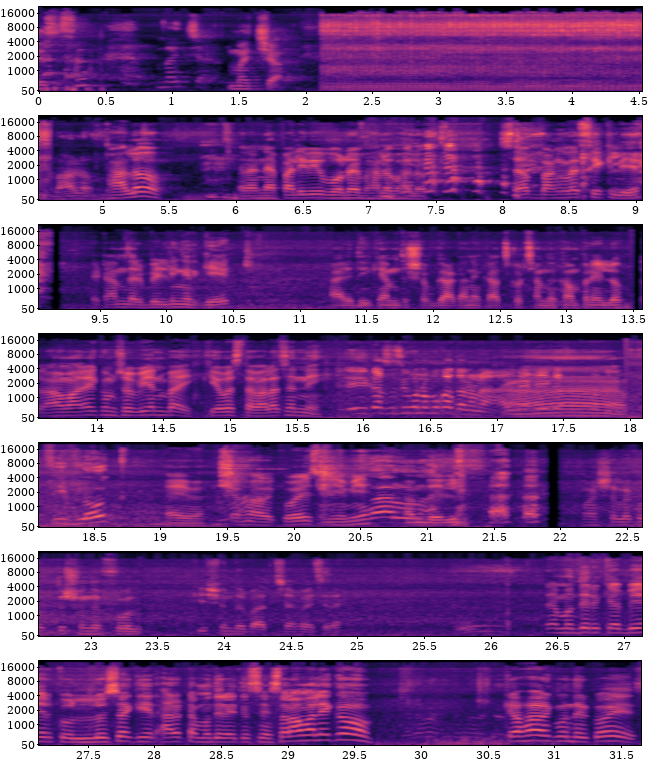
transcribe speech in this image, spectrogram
Is? Macha. Macha. ভালো। ভালো? Nepali B বলে ভালো ভালো। সব বাংলা শিখলি এটা আমাদের বিল্ডিং এর গেট আর এদিকে আমাদের সব গার্ডানে কাজ করছে আমাদের কোম্পানির লোক। আসসালামু আলাইকুম সুবিয়ান ভাই কি অবস্থা? ভালো আছেন নি? এই কাছে জীবন না। এই ব্লগ আইবা নিয়ে আলহামদুলিল্লাহ। মাশাআল্লাহ কত সুন্দর ফুল। কি সুন্দর বাচ্চা হয়েছে রে। আমাদেরকে বের করল সাকির আর একটা মন্দির আইতেছে সালাম আলাইকুম। কেফার মন্দির কয়েস?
